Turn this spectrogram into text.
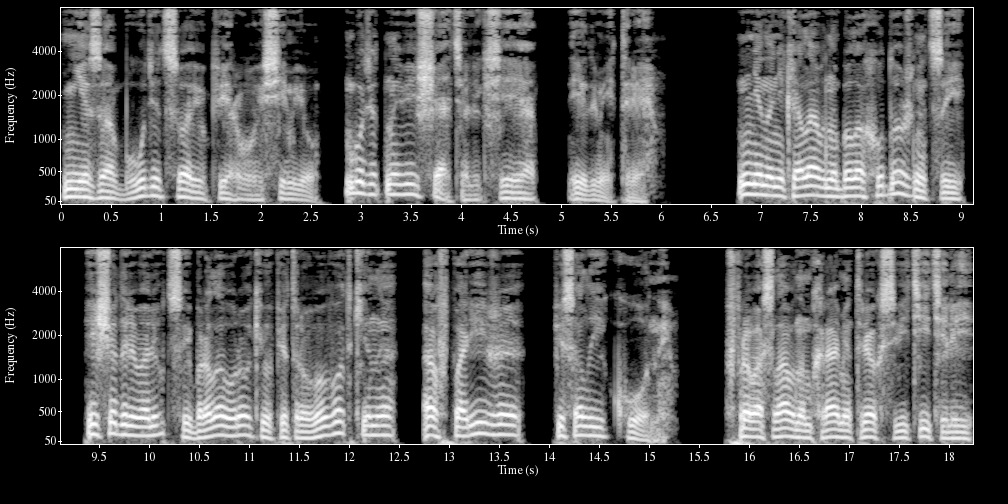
не забудет свою первую семью, будет навещать Алексея и Дмитрия. Нина Николаевна была художницей, еще до революции брала уроки у Петрова-Водкина, а в Париже писала иконы. В православном храме трех святителей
